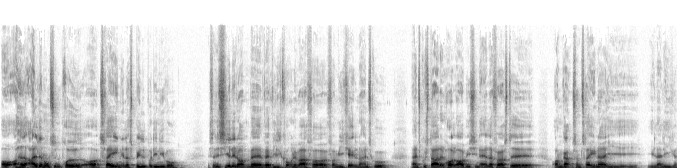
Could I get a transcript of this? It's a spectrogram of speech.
og, og havde aldrig nogensinde prøvet at træne eller spille på det niveau. Så det siger lidt om, hvad, hvad vilkårene var for, for Michael, når han, skulle, når han skulle starte et hold op i sin allerførste øh, omgang som træner i, i, i La Liga.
